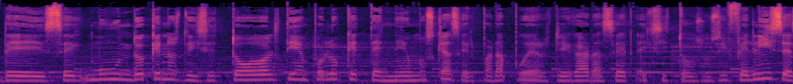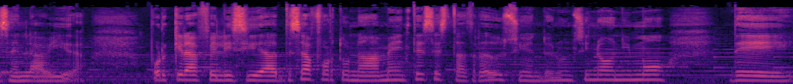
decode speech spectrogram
de ese mundo que nos dice todo el tiempo lo que tenemos que hacer para poder llegar a ser exitosos y felices en la vida. Porque la felicidad desafortunadamente se está traduciendo en un sinónimo de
